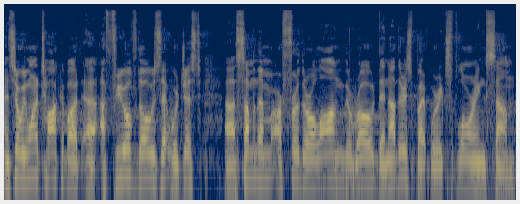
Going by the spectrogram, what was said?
And so we want to talk about uh, a few of those that we're just, uh, some of them are further along the road than others, but we're exploring some.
